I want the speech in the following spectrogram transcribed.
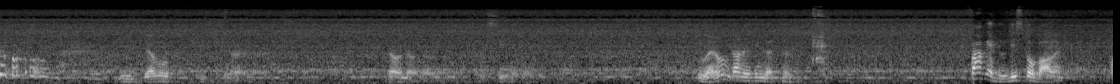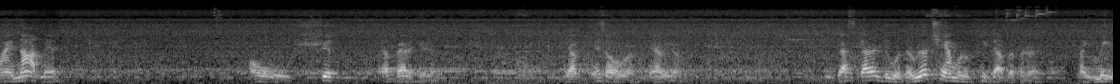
you devil. No, no, no, no. Let's see him. Dude, I don't got anything to turn. Fuck it, dude. Disco ball it. Why not, man? Oh, shit. I better hit him. Yep, it's over. There we go. You just gotta do it. The real champ would picked that weapon, right? Like me,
